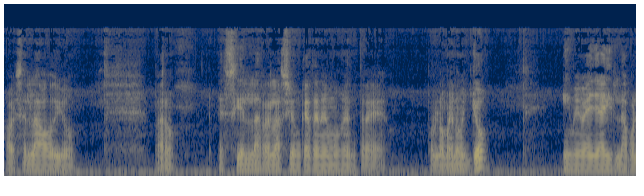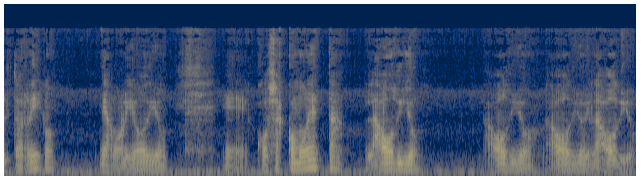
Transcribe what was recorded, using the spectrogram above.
a veces la odio. Pero así es la relación que tenemos entre, por lo menos yo y mi bella isla Puerto Rico de amor y odio. Eh, cosas como esta, la odio, la odio, la odio y la odio.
